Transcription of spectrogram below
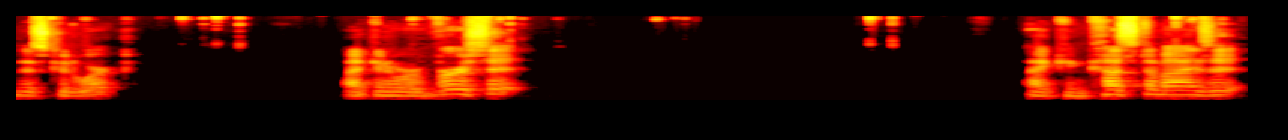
This could work. I can reverse it. I can customize it.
